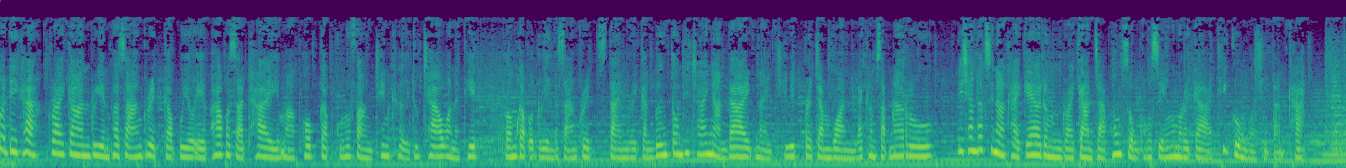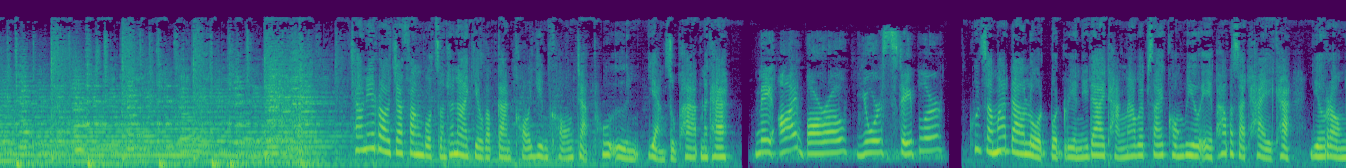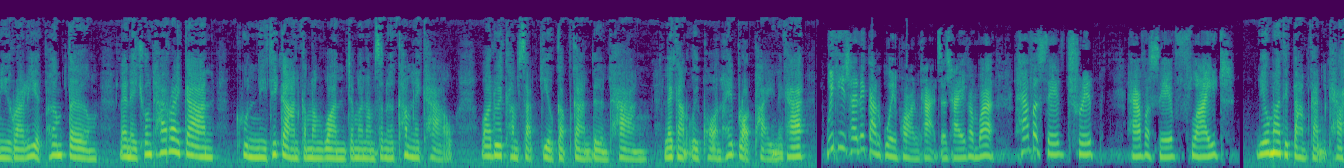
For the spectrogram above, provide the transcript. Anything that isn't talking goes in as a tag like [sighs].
วัสดีค่ะ รายการเรียนภาษาอังกฤษกับ VOA ภาคภาษาไทยมาพบกับคุณผู้ฟังเช่นเคยทุกเช้าวันอาทิตย์ พร้อมกับบทเรียนภาษาอังกฤษสไตล์อเมริกันเบื้องต้นที่ใช้งานได้ในชีวิตประจำวันและคำศัพท์น่ารู้ ดิฉันทักษณาไข่แก้วดำเนินรายการจากห้องส่งของเสียงอเมริกาที่กรุงวอชิงตันค่ะเช้านี้เราจะฟังบทสนทนาเกี่ยวกับการขอยืมของจากผู้อื่นอย่างสุภาพนะคะ May I borrow your stapler? คุณสามารถดาวน์โหลดบทเรียนนี้ได้ทางหน้าเว็บไซต์ของ VOA ภาคภาษาไทยค่ะ เดี๋ยวเรามีรายละเอียดเพิ่มเติม และในช่วงท้ายรายการ คุณนิติการกำลังวันจะมานำเสนอคำในข่าว ว่าด้วยคำศัพท์เกี่ยวกับการเดินทาง และการอวยพรให้ปลอดภัยนะคะ วิธีใช้ในการอวยพรค่ะ จะใช้คำว่า have a safe trip have a safe flight เดี๋ยวมาติดตามกันค่ะ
